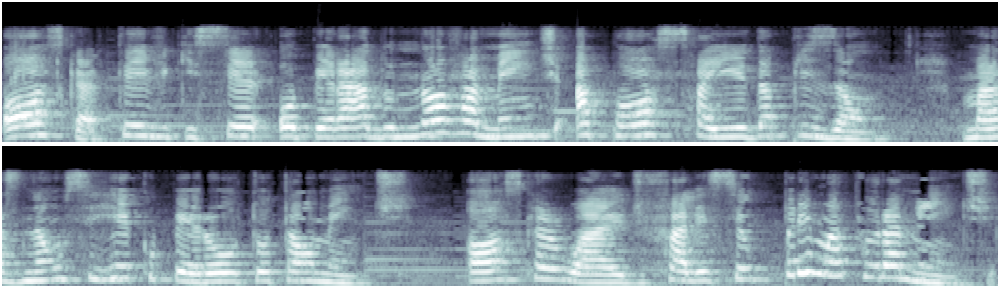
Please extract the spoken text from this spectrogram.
Oscar teve que ser operado novamente após sair da prisão, mas não se recuperou totalmente. Oscar Wilde faleceu prematuramente,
